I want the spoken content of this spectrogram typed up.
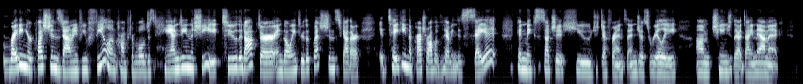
writing your questions down if you feel uncomfortable just handing the sheet to the doctor and going through the questions together it, taking the pressure off of having to say it can make such a huge difference and just really um, change that dynamic.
